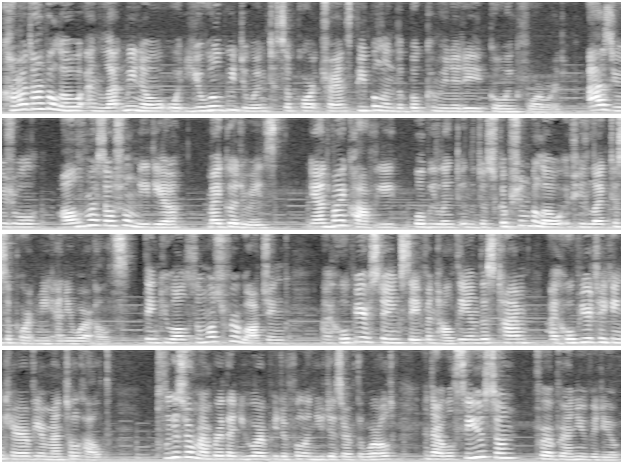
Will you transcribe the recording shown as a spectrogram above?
Comment down below and let me know what you will be doing to support trans people in the book community going forward. As usual, all of my social media, my Goodreads, and my Ko-fi will be linked in the description below if you'd like to support me anywhere else. Thank you all so much for watching. I hope you're staying safe and healthy in this time. I hope you're taking care of your mental health. Please remember that you are beautiful and you deserve the world, and I will see you soon for a brand new video.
